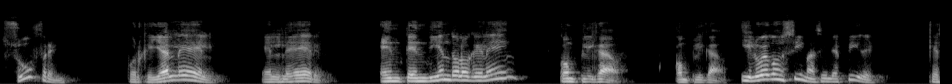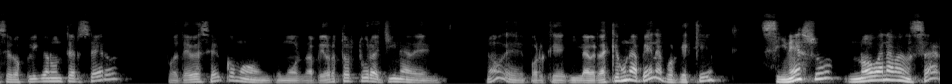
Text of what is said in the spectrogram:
sufren, porque ya leer, el leer, entendiendo lo que leen, complicado, complicado. Y luego encima, si les pide que se lo expliquen un tercero, pues debe ser como, como la peor tortura china de, ¿no? Eh, porque, y la verdad es que es una pena, porque es que sin eso no van a avanzar,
